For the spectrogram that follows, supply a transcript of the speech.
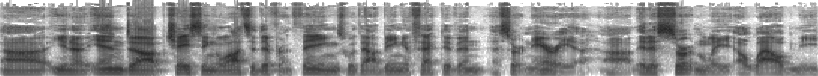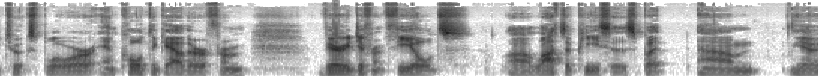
uh, you know, end up chasing lots of different things without being effective in a certain area. Uh, it has certainly allowed me to explore and pull together from very different fields, uh, lots of pieces. But um, you know,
